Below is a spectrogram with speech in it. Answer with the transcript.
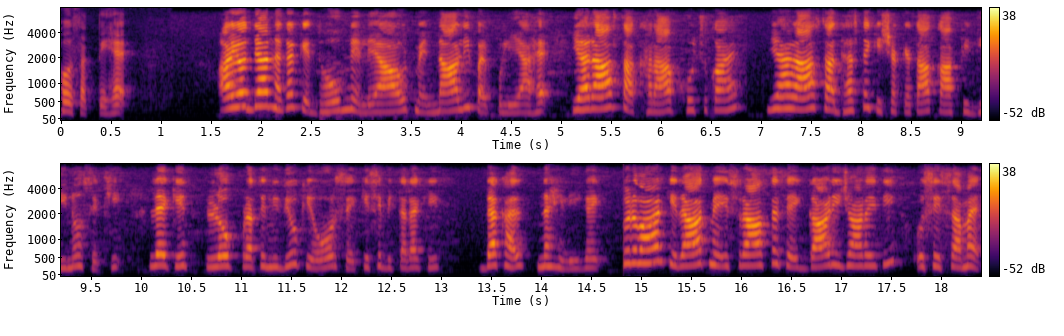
हो सकती है। अयोध्या नगर के धोमने लेआउट में नाली पर पुलिया है। यह रास्ता खराब हो चुका है। यह रास्ता धंसने की शक्यता काफ़ी दिनों से थी, लेकिन लोक प्रतिनिधियों की ओर से किसी भी तरह की दखल नहीं ली गई। गुरुवार की रात में इस रास्ते से एक गाड़ी जा रही थी। उसी समय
